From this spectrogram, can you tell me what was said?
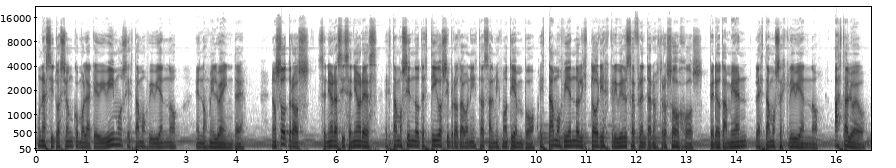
una situación como la que vivimos y estamos viviendo en 2020. Nosotros, señoras y señores, estamos siendo testigos y protagonistas al mismo tiempo. Estamos viendo la historia escribirse frente a nuestros ojos, pero también la estamos escribiendo. Hasta luego.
